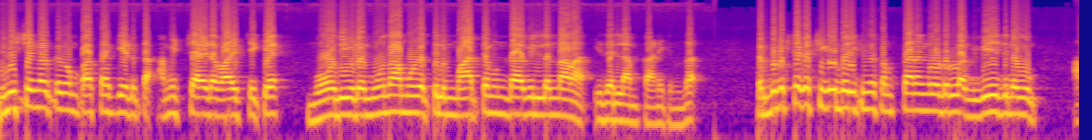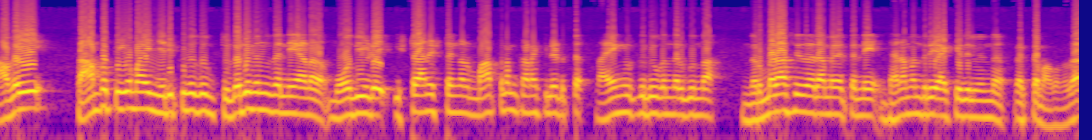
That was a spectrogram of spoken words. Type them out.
നിമിഷങ്ങൾക്കകം പാസാക്കിയെടുത്ത അമിത്ഷായുടെ വാഴ്ചയ്ക്ക് മോദിയുടെ മൂന്നാം ഊഴത്തിലും മാറ്റമുണ്ടാവില്ലെന്നാണ് ഇതെല്ലാം കാണിക്കുന്നത്. പ്രതിപക്ഷ കക്ഷികൾ ഭരിക്കുന്ന സംസ്ഥാനങ്ങളോടുള്ള വിവേചനവും അവയെ സാമ്പത്തികമായി ഞെരുക്കുന്നതും തുടരുമെന്ന് തന്നെയാണ് മോദിയുടെ ഇഷ്ടാനിഷ്ടങ്ങൾ മാത്രം കണക്കിലെടുത്ത് നയങ്ങൾക്ക് രൂപം നൽകുന്ന നിർമ്മലാ സീതാരാമനെ തന്നെ ധനമന്ത്രിയാക്കിയതിൽ നിന്ന് വ്യക്തമാകുന്നത്.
